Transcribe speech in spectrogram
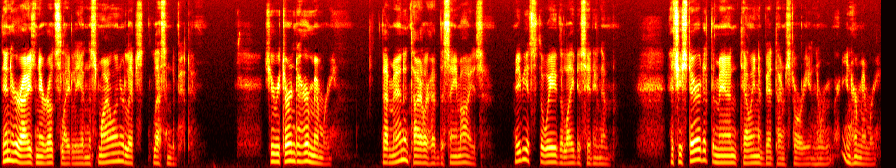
Then her eyes narrowed slightly and the smile on her lips lessened a bit. She returned to her memory. That man and Tyler have the same eyes. Maybe it's the way the light is hitting them. As she stared at the man telling a bedtime story in her, in her memory,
